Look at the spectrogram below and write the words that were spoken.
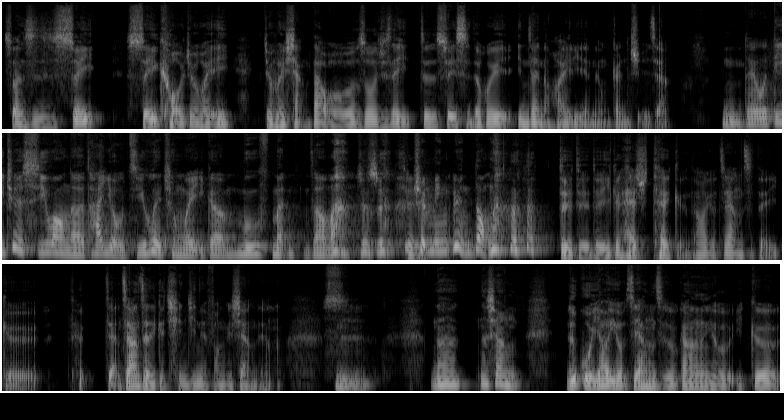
算是随随口就会诶就会想到，或者说就是诶就是随时都会印在脑海里的那种感觉，这样。嗯，对，我的确希望呢，它有机会成为一个 movement，你知道吗？就是全民运动。对对对，一个 hashtag，然后有这样子的一个特这样这样子的一个前进的方向，这样是。嗯、那那像如果要有这样子，我刚刚有一个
